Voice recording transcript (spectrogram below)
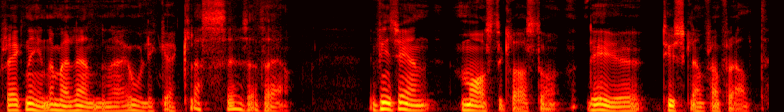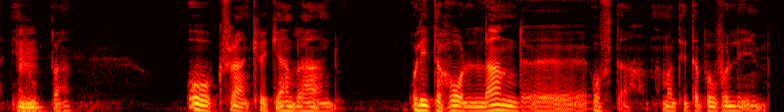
räkna in de här länderna i olika klasser så att säga. Det finns ju en masterclass då. Det är ju Tyskland framför allt i Mm. Europa. Och Frankrike i andra hand. Och lite Holland eh, ofta när man tittar på volym.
